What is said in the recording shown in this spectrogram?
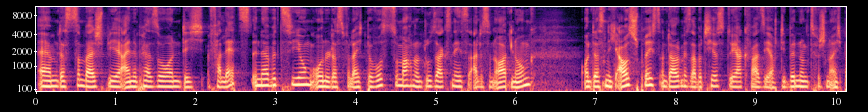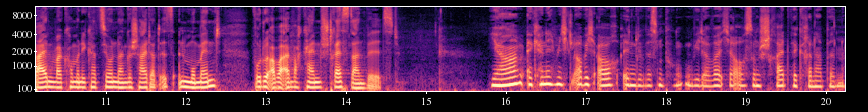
ähm, dass zum Beispiel eine Person dich verletzt in der Beziehung, ohne das vielleicht bewusst zu machen und du sagst, nee, ist alles in Ordnung und das nicht aussprichst und damit sabotierst du ja quasi auch die Bindung zwischen euch beiden, weil Kommunikation dann gescheitert ist, im Moment, wo du aber einfach keinen Stress dann willst. Ja, erkenne ich mich, glaube ich, auch in gewissen Punkten wieder, weil ich ja auch so ein Streitwegrenner bin.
